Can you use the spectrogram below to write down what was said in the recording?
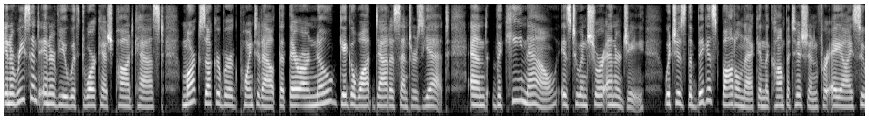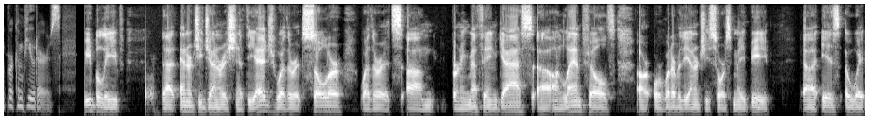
In a recent interview with Dwarkesh podcast, Mark Zuckerberg pointed out that there are no gigawatt data centers yet, and the key now is to ensure energy, which is the biggest bottleneck in the competition for AI supercomputers. We believe that energy generation at the edge, whether it's solar, whether it's um, burning methane gas uh, on landfills or, or, whatever the energy source may be, uh, is a way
